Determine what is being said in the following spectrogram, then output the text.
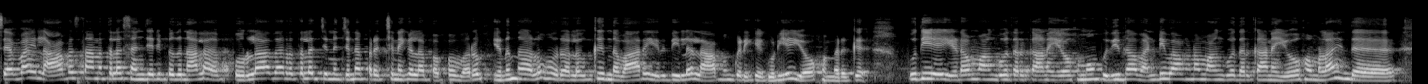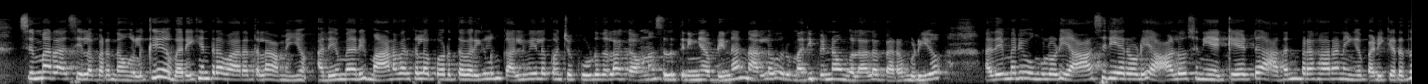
செவ்வாய் லாபஸ்தானத்தில் சஞ்சரிப்பதனால பொருளாதாரத்தில் சின்ன சின்ன பிரச்சனைகள் அப்பப்போ வரும். இருந்தாலும் ஓரளவுக்கு இந்த வார இறுதியில் லாபம் கிடைக்கக்கூடிய யோகம் இருக்குது புதிய இடம் வாங்குவதற்கான யோகமும் புதிதாக வண்டி வாகனம் வாங்குவதற்கான யோகம்லாம் இந்த சிம்ம ராசியில் பிறந்தவங்களுக்கு வருகின்ற வாரத்தில் அமையும். அதே மாதிரி மாணவர்களை பொறுத்தவரையிலும் கல்வியில் கொஞ்சம் கூடுதலாக கவனம் செலுத்துனீங்க அப்படின்னா நல்ல ஒரு மதிப்பெண்ணை உங்களால் பெற முடியும். அதே மாதிரி உங்களுடைய ஆசிரியருடைய ஆலோசனையை கேட்டு அதன் பிரகாரம் நீங்கள் படிக்கிறது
